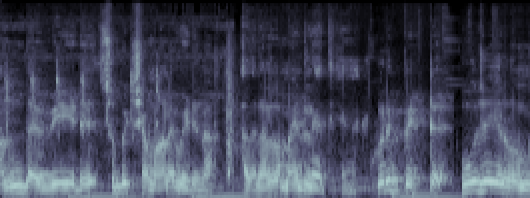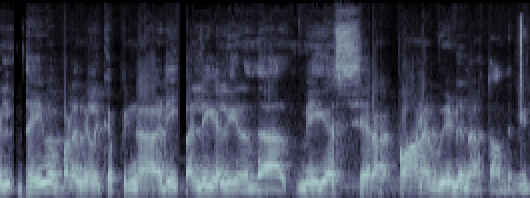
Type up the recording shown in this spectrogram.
அந்த வீடு சுபிக்ஷமான வீடுன்னு அர்த்தம். அதை நல்ல மைண்ட்ல ஏத்திக்கங்க. குறிப்பிட்டு பூஜை ரூமில் தெய்வ படங்களுக்கு பின்னாடி பல்லிகள் இருந்தால் மிக சிறப்பான வீடுன்னு அர்த்தம் அந்த வீடு.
